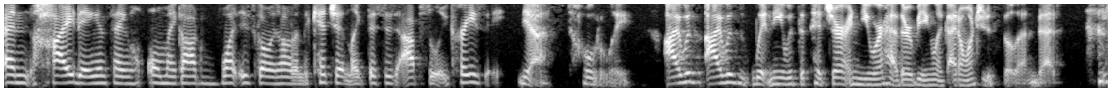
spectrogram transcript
and hiding and saying, "Oh my god, what is going on in the kitchen? Like this is absolutely crazy." Yes, totally. I was I was Whitney with the picture, and you were Heather being like, "I don't want you to spill that in bed."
